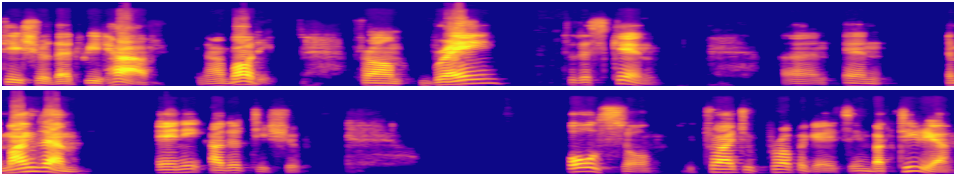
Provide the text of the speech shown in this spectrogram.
tissue that we have in our body from brain to the skin and, and among them any other tissue also it try to propagate in bacteria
